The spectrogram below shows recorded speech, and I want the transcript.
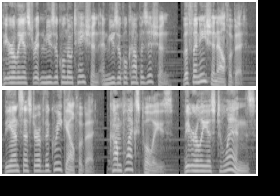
The earliest written musical notation and musical composition. The Phoenician alphabet, the ancestor of the Greek alphabet. Complex pulleys. The earliest lens.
